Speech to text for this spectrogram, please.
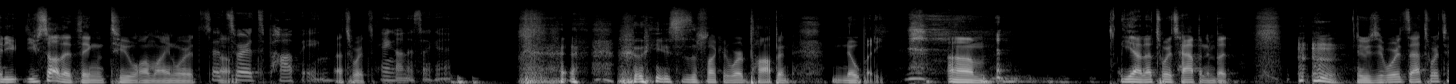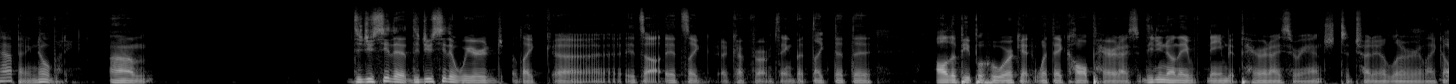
and you you saw that thing too online where it's That's um, where it's popping. that's where it's Hang on a second. who uses the fucking word popping? Nobody. Um, yeah, that's where it's happening. But who's the words? That's where it's happening. Nobody. Um, did you see the? Did you see the weird? Like, uh, it's a, it's like a confirmed thing, but like that the all the people who work at what they call Paradise. Did you know they named it Paradise Ranch to try to allure like all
